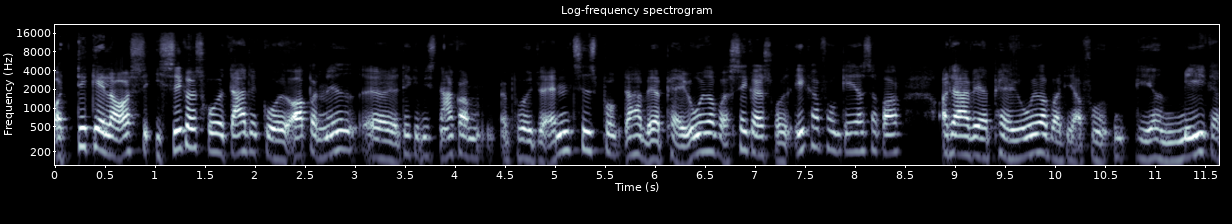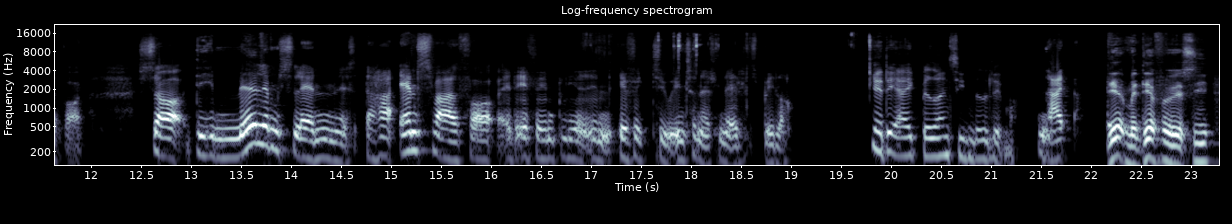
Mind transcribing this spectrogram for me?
Og det gælder også i Sikkerhedsrådet, der er det gået op og ned. Øh, det kan vi snakke om på et andet tidspunkt. Der har været perioder, hvor Sikkerhedsrådet ikke har fungeret så godt, og der har været perioder, hvor det har fungeret mega godt. Så det er medlemslandene, der har ansvaret for, at FN bliver en effektiv international spiller. Ja, det er ikke bedre end sine medlemmer. Nej. Det, men derfor vil jeg sige,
